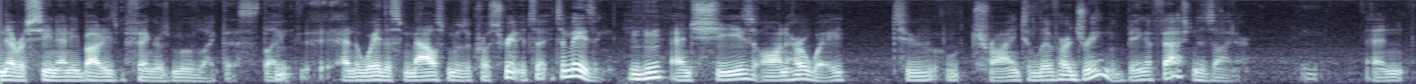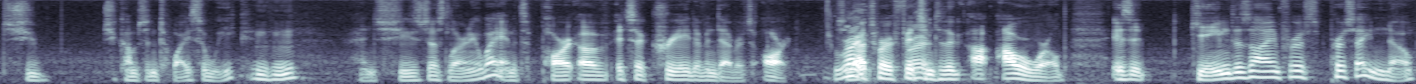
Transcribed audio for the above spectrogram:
never seen anybody's fingers move like this. Like, and the way this mouse moves across the screen, it's, it's amazing. And she's on her way to trying to live her dream of being a fashion designer. And she she comes in twice a week, and she's just learning away. And it's a part of it's a creative endeavor. It's art. So Right, that's where it fits right. into the, uh, our world. Is it game design for, per se? No.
